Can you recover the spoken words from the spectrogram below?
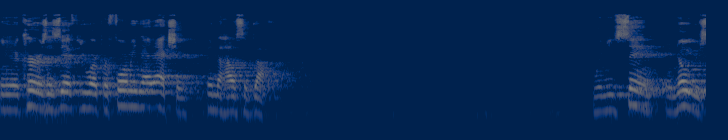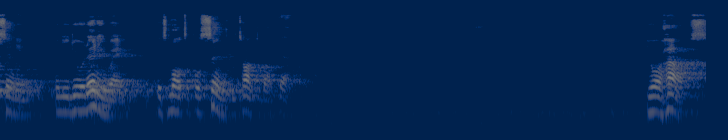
and it occurs as if you are performing that action in the house of God. When you sin and know you're sinning and you do it anyway, it's multiple sins. We talked about that. Your house,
